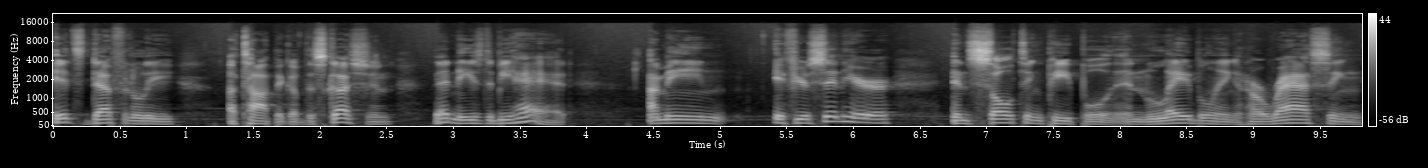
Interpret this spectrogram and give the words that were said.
it's definitely a topic of discussion that needs to be had. I mean, if you're sitting here insulting people and labeling and harassing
